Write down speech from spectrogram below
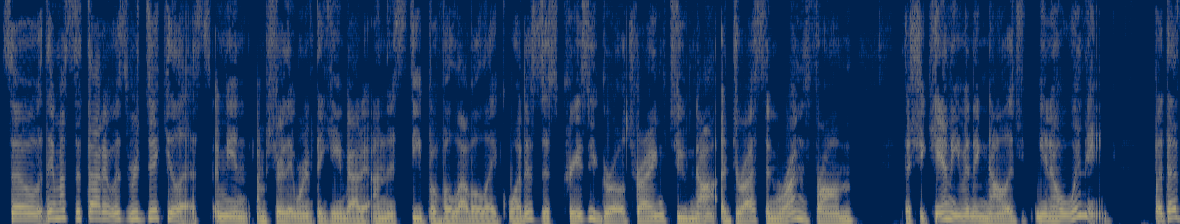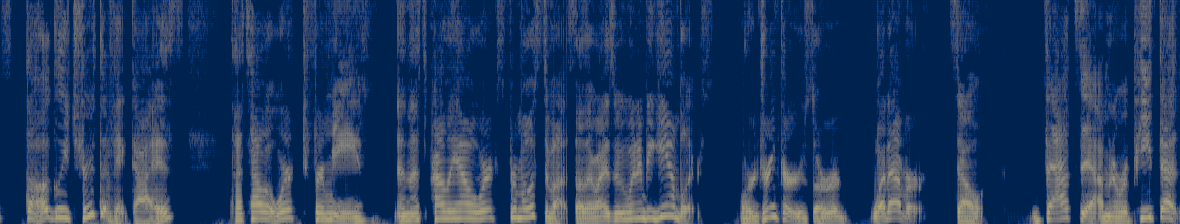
So they must have thought it was ridiculous. I mean, I'm sure they weren't thinking about it on this deep of a level. Like, what is this crazy girl trying to not address and run from that she can't even acknowledge, you know, winning? But that's the ugly truth of it, guys. That's how it worked for me. And that's probably how it works for most of us. Otherwise, we wouldn't be gamblers or drinkers or whatever. So that's it. I'm going to repeat that,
